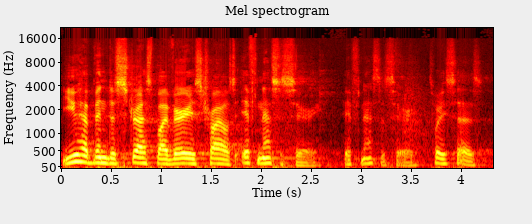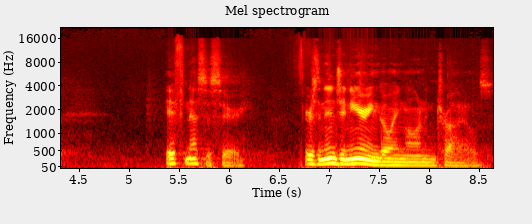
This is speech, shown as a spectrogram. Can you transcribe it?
You have been distressed by various trials, if necessary. If necessary. That's what he says. If necessary. There's an engineering going on in trials.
